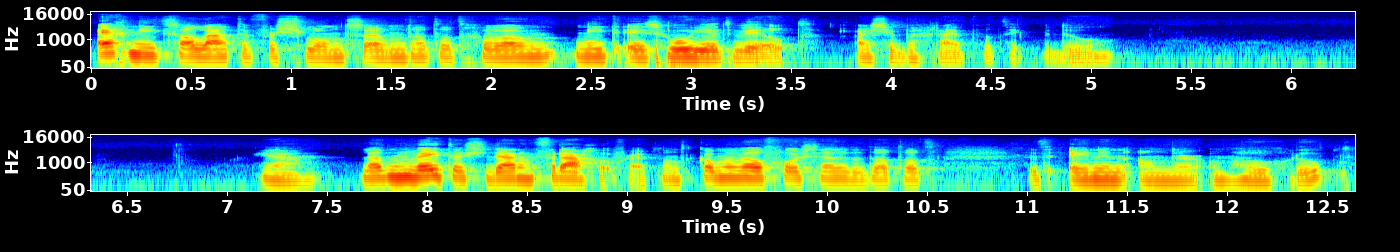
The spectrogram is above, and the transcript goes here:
echt niet zal laten verslonsen, omdat het gewoon niet is hoe je het wilt. Als je begrijpt wat ik bedoel. Ja, laat me weten als je daar een vraag over hebt. Want ik kan me wel voorstellen dat dat het een en ander omhoog roept.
